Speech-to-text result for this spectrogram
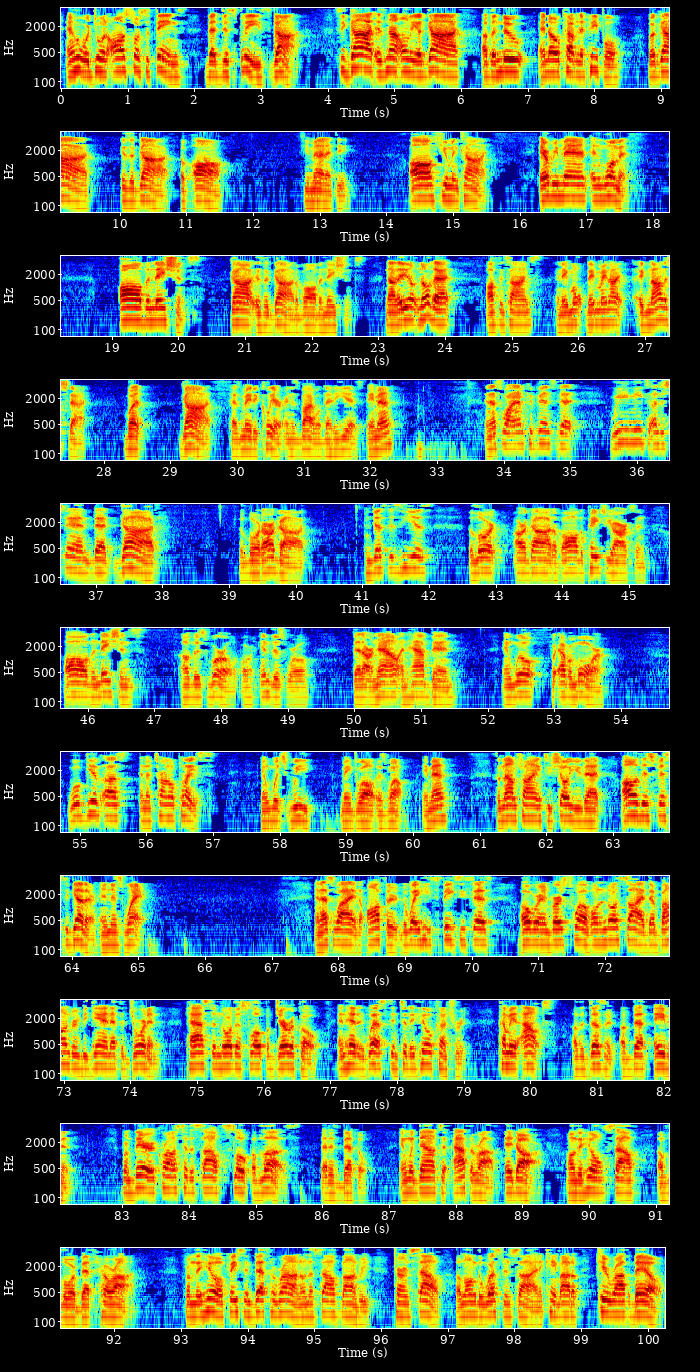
and who were doing all sorts of things that displeased God. See, God is not only a God of the new and old covenant people, but God is a God of all humanity, all humankind, every man and woman, all the nations. God is a God of all the nations. Now they don't know that oftentimes, and they won't, they may not acknowledge that, but God has made it clear in His Bible that He is. Amen. And that's why I'm convinced that we need to understand that God, the Lord our God, and just as He is the Lord our God of all the patriarchs and all the nations of this world or in this world that are now and have been and will forevermore, will give us an eternal place in which we may dwell as well. Amen? So now I'm trying to show you that all of this fits together in this way. And that's why the author, the way he speaks, he says over in verse 12, on the north side, their boundary began at the Jordan, past the northern slope of Jericho, and headed west into the hill country, coming out of the desert of Beth Aven. From there, it crossed to the south slope of Luz, that is Bethel, and went down to Ataroth Addar on the hill south of Lower Beth Horon. From the hill facing Beth Horon on the south boundary, turned south along the western side and came out of Kiriath Baal,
